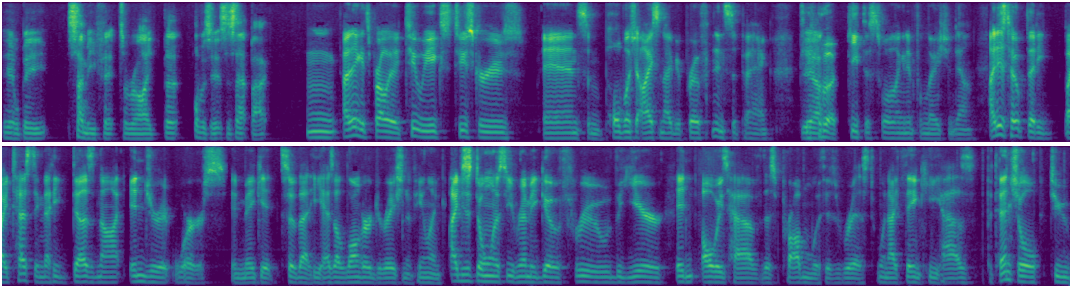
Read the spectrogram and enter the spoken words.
he'll be semi fit to ride. But obviously, it's a setback. Mm, I think it's probably two weeks, two screws, and some whole bunch of ice and ibuprofen and Sepang to Yeah. uh, keep the swelling and inflammation down. I just hope that he, by testing, that he does not injure it worse and make it so that he has a longer duration of healing. I just don't want to see Remy go through the year and always have this problem with his wrist when I think he has potential to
